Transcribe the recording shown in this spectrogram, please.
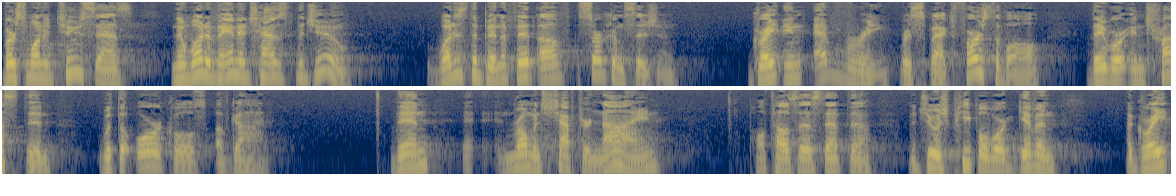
verse 1 and 2 says, Then what advantage has the Jew? What is the benefit of circumcision? Great in every respect. First of all, they were entrusted with the oracles of God. Then, in Romans chapter 9, Paul tells us that the, the Jewish people were given a great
